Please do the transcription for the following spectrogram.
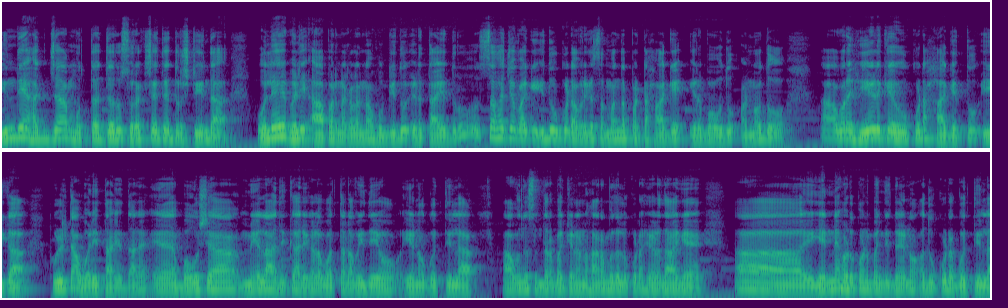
ಹಿಂದೆ ಅಜ್ಜ ಮುತ್ತಜ್ಜರು ಸುರಕ್ಷತೆ ದೃಷ್ಟಿಯಿಂದ ಒಲೆ ಬಳಿ ಆಭರಣಗಳನ್ನು ಹುಗಿದು ಇಡ್ತಾ ಇದ್ರು ಸಹಜವಾಗಿ ಇದು ಕೂಡ ಅವರಿಗೆ ಸಂಬಂಧಪಟ್ಟ ಹಾಗೆ ಇರಬಹುದು ಅನ್ನೋದು ಅವರ ಹೇಳಿಕೆಯೂ ಕೂಡ ಹಾಗಿತ್ತು. ಈಗ ಉಲ್ಟಾ ಹೊಡಿತಾ ಇದ್ದಾರೆ. ಬಹುಶಃ ಮೇಲಾಧಿಕಾರಿಗಳ ಒತ್ತಡವಿದೆಯೋ ಏನೋ ಗೊತ್ತಿಲ್ಲ. ಆ ಒಂದು ಸಂದರ್ಭಕ್ಕೆ ನಾನು ಆರಂಭದಲ್ಲೂ ಕೂಡ ಹೇಳಿದ ಹಾಗೆ ಎಣ್ಣೆ ಹೊಡ್ಕೊಂಡು ಬಂದಿದ್ರೇನೋ ಅದು ಕೂಡ ಗೊತ್ತಿಲ್ಲ.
